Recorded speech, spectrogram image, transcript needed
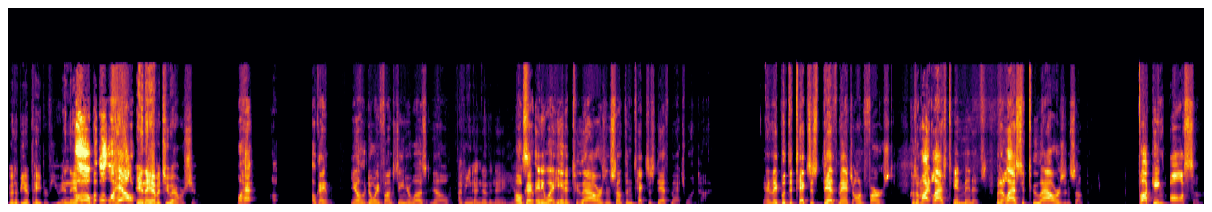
going to be a pay per view, and they have Oh, but well, well hell. a, and they have a two hour show. Well, ha- uh, okay. You know who Dory Funk Senior was? No. I mean, I know the name. yes. Okay. Anyway, he had a two hours and something Texas death match one time, and they put the Texas death match on first because it might last ten minutes, but it lasted two hours and something. Fucking awesome.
